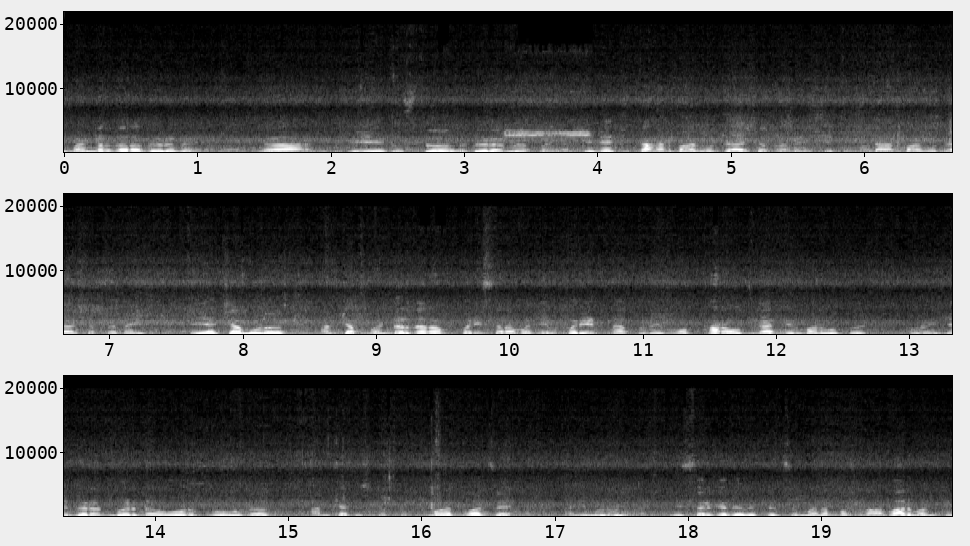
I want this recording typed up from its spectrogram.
भंडारदारा धरण आहे हे नुसतं धरण पिण्याची तहान भागवते अशातलं नाही शेतीची तहान भागवते अशातलं नाही तर याच्यामुळं आमच्या भंडारदारा परिसरामध्ये पर्यटनातूनही मोठा रोजगार निर्माण होतो आहे म्हणून हे धरण भरणं ओव्हरफ्लो होणं आमच्या दृष्टीनं खूप महत्त्वाचं आहे. आणि म्हणून निसर्गदेवतेचं मनापासून आभार मानतो.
